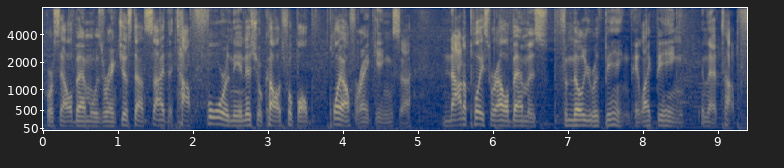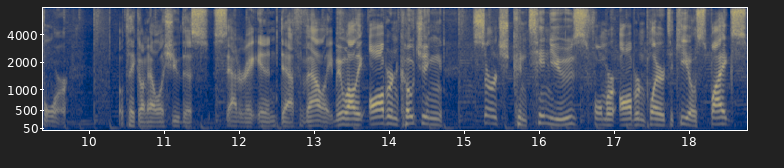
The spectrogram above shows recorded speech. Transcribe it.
Of course, Alabama was ranked just outside the top four in the initial college football playoff rankings. Uh, not a place where Alabama is familiar with being. They like being in that top four. They'll take on LSU this Saturday in Death Valley. Meanwhile, the Auburn coaching search continues. Former Auburn player Takeo Spikes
